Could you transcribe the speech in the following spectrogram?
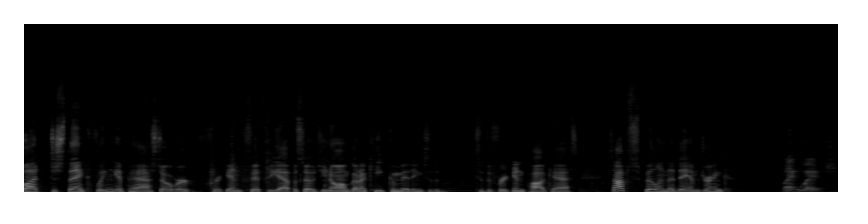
But just think, if we can get past over freaking 50 episodes, you know I'm gonna keep committing to the to the freaking podcast. Stop spilling the damn drink. Language.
